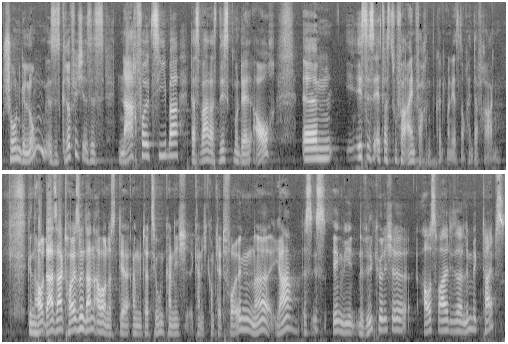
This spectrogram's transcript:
schon gelungen. Es ist griffig, es ist nachvollziehbar. Das war das Disk-Modell auch. Ähm, ist es etwas zu vereinfachend, könnte man jetzt noch hinterfragen. Genau, da sagt Häusel dann, aber, und das, der Argumentation kann ich, kann ich komplett folgen, ne, ja, es ist irgendwie eine willkürliche Auswahl dieser Limbic Types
